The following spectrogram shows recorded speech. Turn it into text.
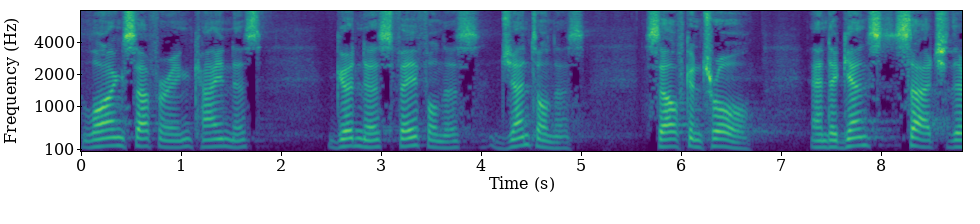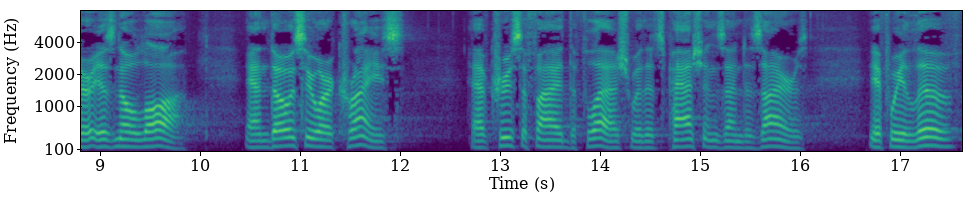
long suffering, kindness, goodness, faithfulness, gentleness, self control. And against such there is no law. And those who are Christ have crucified the flesh with its passions and desires. If we live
